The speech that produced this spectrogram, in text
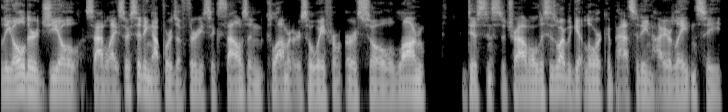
The older GEO satellites, they're sitting upwards of 36,000 kilometers away from Earth. So long distance to travel. This is why we get lower capacity and higher latency.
